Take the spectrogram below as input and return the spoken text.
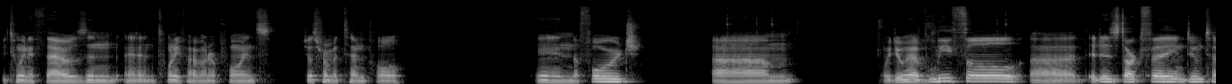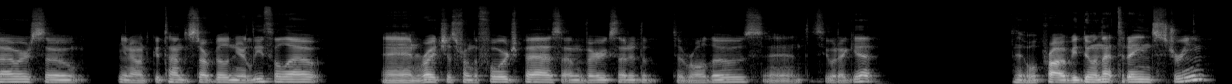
between a thousand and 2,500 points just from a 10 pull. In the Forge, um, we do have Lethal. Uh, it is Dark Fey and Doom Tower, so you know, good time to start building your lethal out. And Righteous from the Forge Pass, I'm very excited to, to roll those and to see what I get. And we'll probably be doing that today in stream.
